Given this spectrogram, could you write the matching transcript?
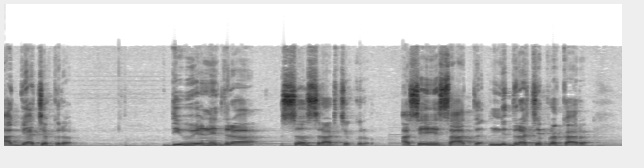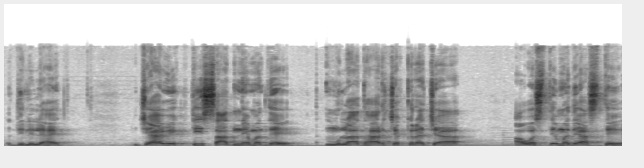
आज्ञाचक्र दिव्य निद्रा सहस्रार चक्र. असे हे सात निद्राचे प्रकार दिलेले आहेत. ज्या व्यक्ती साधनेमध्ये मूलाधार चक्राच्या अवस्थेमध्ये असते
